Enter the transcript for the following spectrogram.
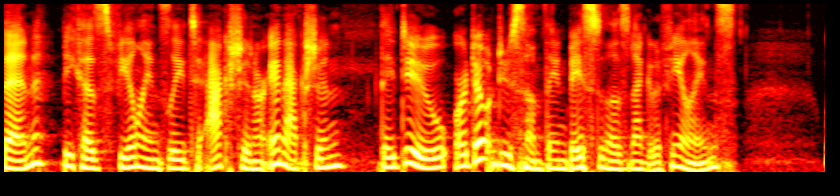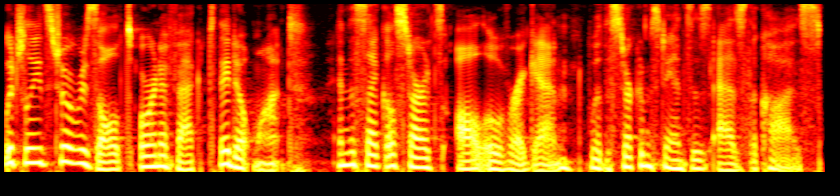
Then, because feelings lead to action or inaction, they do or don't do something based on those negative feelings, which leads to a result or an effect they don't want, and the cycle starts all over again with the circumstances as the cause.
